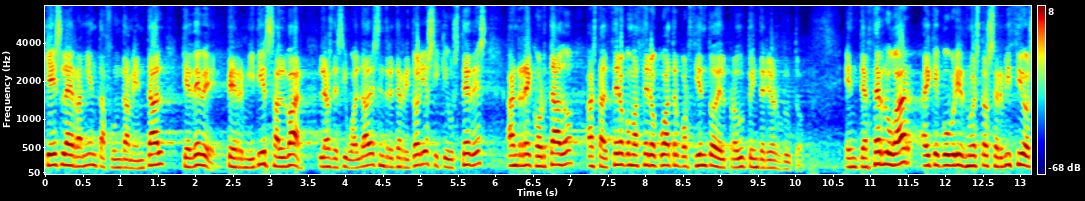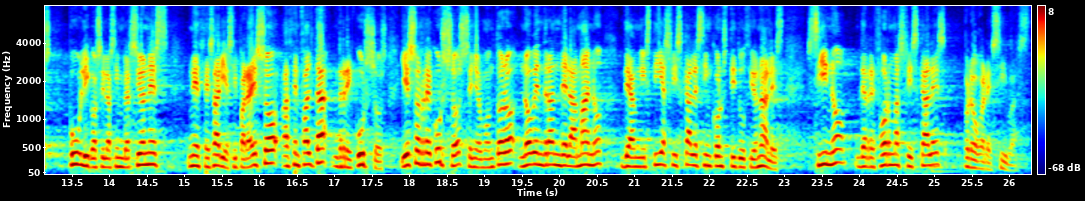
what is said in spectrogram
que es la herramienta fundamental que debe permitir salvar las desigualdades entre territorios y que ustedes han recortado hasta el 0,04% del Producto Interior Bruto. En tercer lugar, hay que cubrir nuestros servicios públicos y las inversiones necesarias y para eso hacen falta recursos. Y esos recursos, señor Montoro, no vendrán de la mano de amnistías fiscales inconstitucionales, sino de reformas fiscales progresivas.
